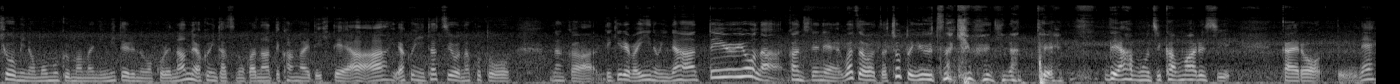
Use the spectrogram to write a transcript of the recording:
興味の赴くままに見てるのはこれ何の役に立つのかなって考えてきてああ役に立つようなことをなんかできればいいのになっていうような感じでねわざわざちょっと憂鬱な気分になって であもう時間もあるし帰ろうっていうね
